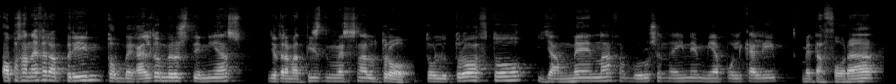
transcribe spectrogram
Όπως ανέφερα πριν, το μεγαλύτερο μέρος της ταινίας διαδραματίζεται μέσα σε ένα λουτρό. Το λουτρό αυτό για μένα θα μπορούσε να είναι μια πολύ καλή μεταφορά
